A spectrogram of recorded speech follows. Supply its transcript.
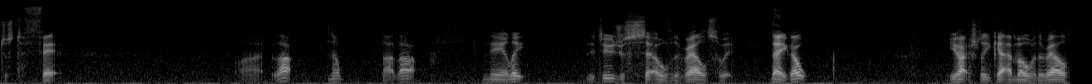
just to fit. Like that. Nope. Like that. Nearly they do just sit over the rail, so it. There you go. You actually get them over the rail.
